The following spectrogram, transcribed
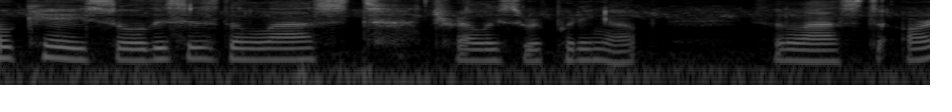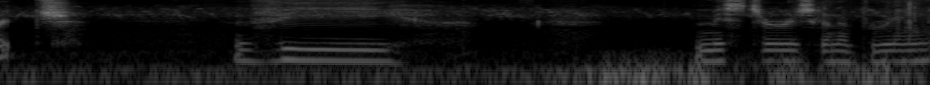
Okay, so this is the last trellis we're putting up, the last arch. The mister is going to bring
